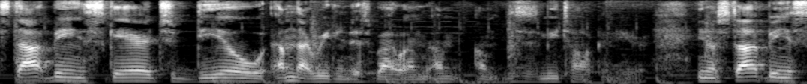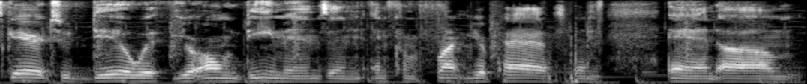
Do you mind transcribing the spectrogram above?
Stop being scared to deal. I'm not reading this by the way. I'm, I'm, I'm, this is me talking here. You know, stop being scared to deal with your own demons and, and confront your past and and um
